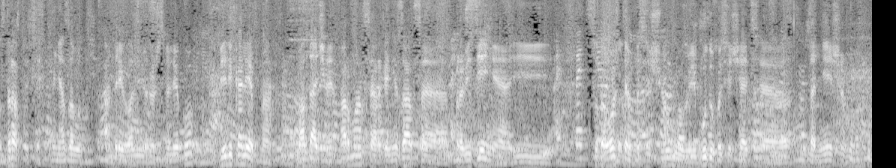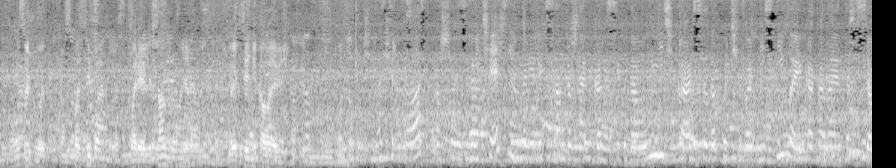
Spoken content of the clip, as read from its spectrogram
Здравствуйте, меня зовут Андрей Владимирович Смоляков. Великолепно подача информации, организация, проведение и с удовольствием посещу и буду посещать э, в дальнейшем циклы. Спасибо Марии Александровне, Алексей Николаевич. Мастер-класс прошел замечательно. Мария Александровна, как всегда, умничка, все доходчиво объяснила, и как она это все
